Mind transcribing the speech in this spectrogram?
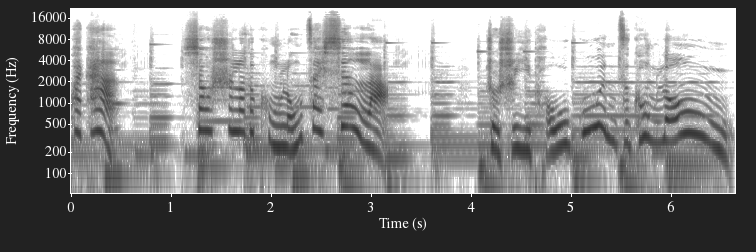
快看，消失了的恐龙再现啦！这是一头棍子恐龙。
